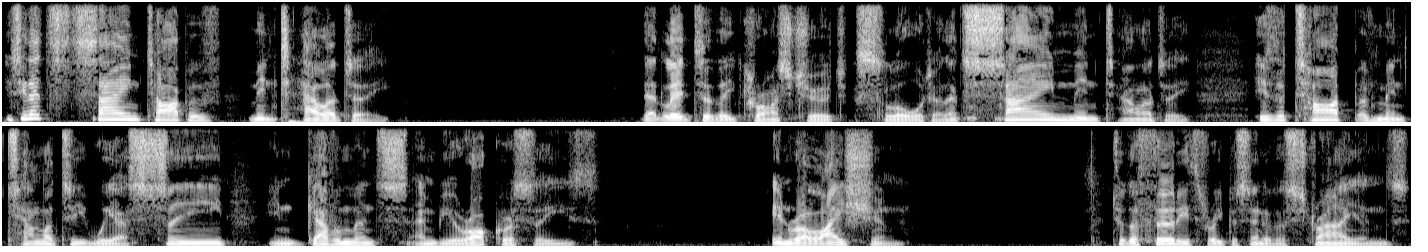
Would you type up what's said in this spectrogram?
You see, that same type of mentality that led to the Christchurch slaughter, that same mentality is the type of mentality we are seeing in governments and bureaucracies in relation to the 33% of Australians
